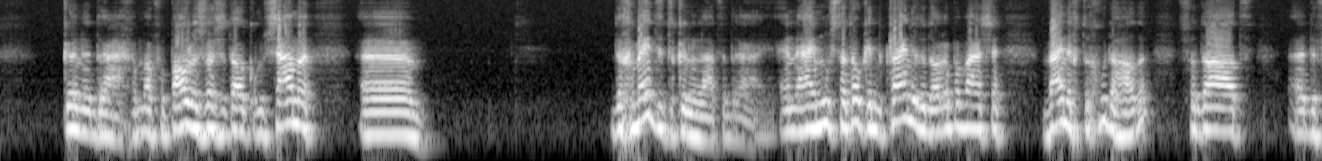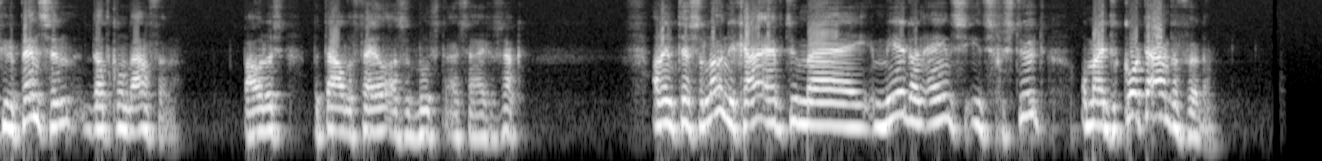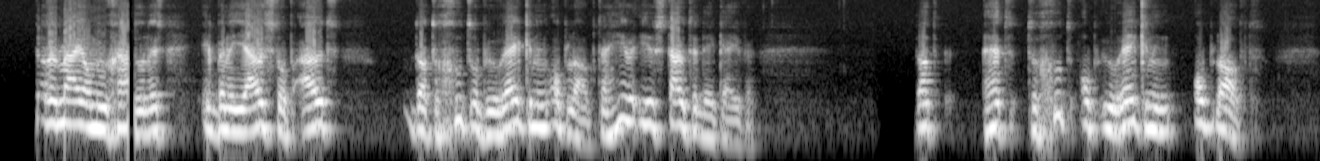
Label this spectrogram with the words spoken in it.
kunnen dragen. Maar voor Paulus was het ook om samen uh, de gemeente te kunnen laten draaien. En hij moest dat ook in de kleinere dorpen waar ze weinig te goede hadden, zodat uh, de Filippenzen dat konden aanvullen. Paulus betaalde veel als het moest uit zijn eigen zak. Al in Thessalonica hebt u mij meer dan eens iets gestuurd om mijn tekorten aan te vullen. Dat het mij om u gaat doen is, ik ben er juist op uit dat er goed op uw rekening oploopt. En hier, stuitte ik even. Dat het te goed op uw rekening oploopt.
